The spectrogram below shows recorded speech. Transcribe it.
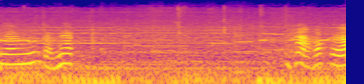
เงินกับแม่หาเขาเกลือ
